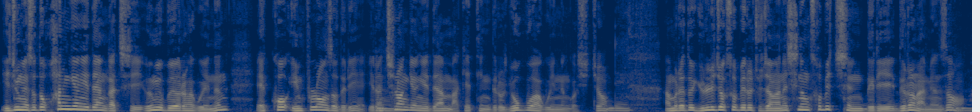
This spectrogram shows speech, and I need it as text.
이 중에서도 환경에 대한 가치 의미 부여를 하고 있는 에코 인플루언서들이 이런 음. 친환경에 대한 마케팅들을 요구하고 있는 것이죠. 네. 아무래도 윤리적 소비를 주장하는 신흥 소비층들이 늘어나면서 음.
